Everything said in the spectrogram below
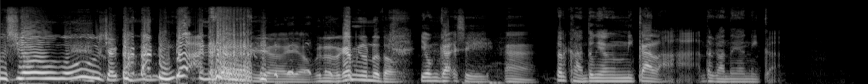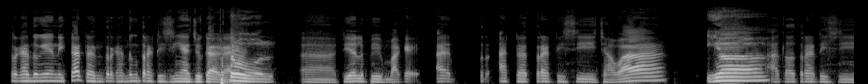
Siang, oh, siang, tak tak dung tak. Iya iya bener kan ngono toh. Ya enggak sih. Nah, Tergantung yang nikah lah, tergantung yang nikah. tergantung yang nikah dan tergantung tradisinya juga kan. Betul. Eh, dia lebih pakai ter- ada tradisi Jawa Iya, atau tradisi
